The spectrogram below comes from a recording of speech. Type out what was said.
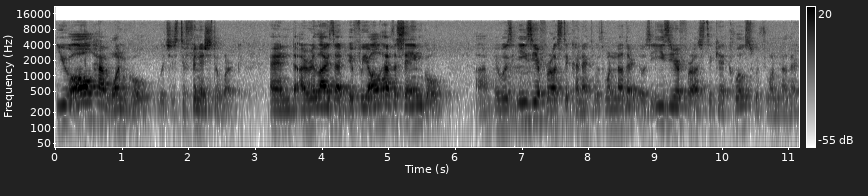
you all have one goal, which is to finish the work. And I realized that if we all have the same goal, um, it was easier for us to connect with one another. It was easier for us to get close with one another.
